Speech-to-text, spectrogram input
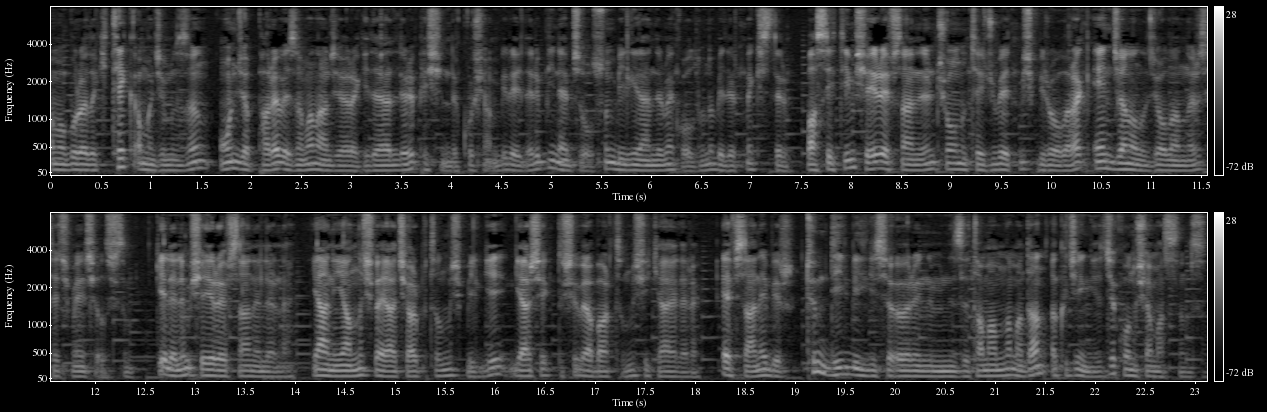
ama buradaki tek amacımızın onca para ve zaman harcayarak idealleri peşinde koşan bireyleri bir nebze olsun bilgilendirmek olduğunu belirtmek isterim. Bahsettiğim şehir efsanelerin çoğunu tecrübe etmiş biri olarak en can alıcı olanları seçmeye çalıştım. Gelelim şehir efsanelerine. Yani yanlış veya çarpıtılmış bilgi, gerçek dışı ve abartılmış hikayelere. Efsane 1. Tüm dil bilgisi öğreniminizi tamamlamadan akıcı İngilizce konuşamazsınız.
